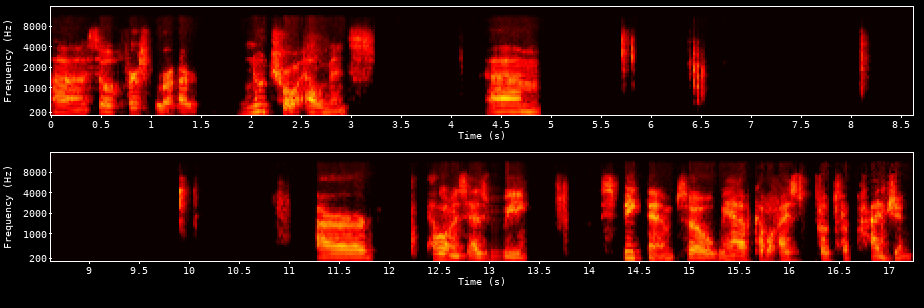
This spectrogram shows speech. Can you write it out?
Uh, so first for our neutral elements, um, our elements as we speak them. So we have a couple isotopes of hydrogen.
